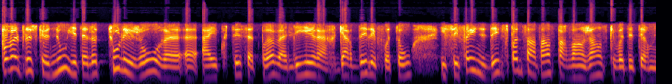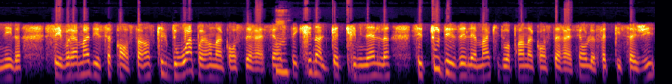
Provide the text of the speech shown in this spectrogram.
pas mal plus que nous. Il était là tous les jours euh, euh, à écouter cette preuve, à lire, à regarder les photos. Il s'est fait une idée. C'est pas une sentence par vengeance qui va déterminer. Là, c'est vraiment des circonstances qu'il doit prendre en considération. C'est écrit dans le code criminel. Là, c'est tous des éléments qu'il doit prendre en considération. Le fait qu'il s'agit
